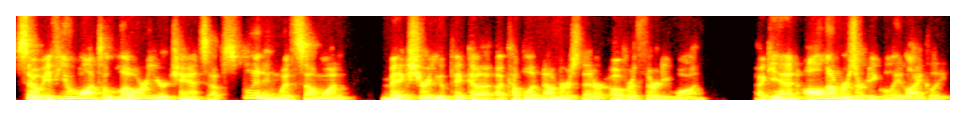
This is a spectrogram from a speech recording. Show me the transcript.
So, if you want to lower your chance of splitting with someone, make sure you pick a, a couple of numbers that are over 31. Again, all numbers are equally likely.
